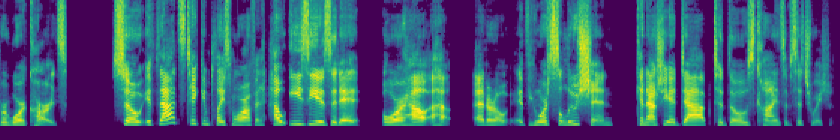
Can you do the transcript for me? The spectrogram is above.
reward cards. So if that's taking place more often, how easy is it or how, how I don't know, if your solution can actually adapt to those kinds of situations?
